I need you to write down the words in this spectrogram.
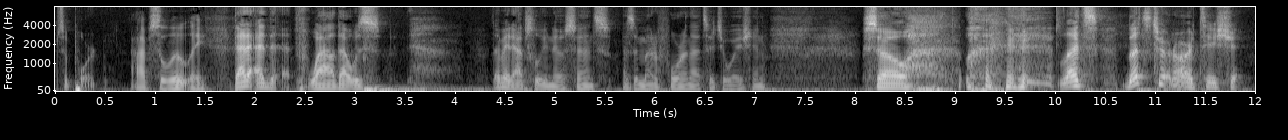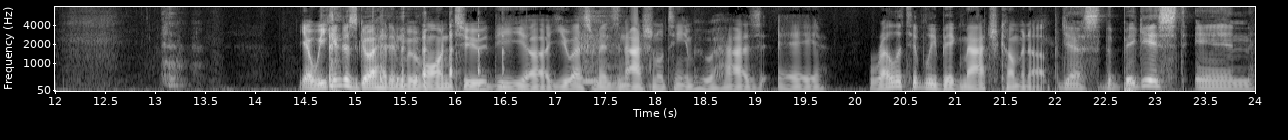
support. Absolutely. That uh, wow, that was that made absolutely no sense as a metaphor in that situation. So let's let's turn our attention. Yeah, we can just go ahead and move on to the uh, U.S. men's national team, who has a relatively big match coming up. Yes, the biggest in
